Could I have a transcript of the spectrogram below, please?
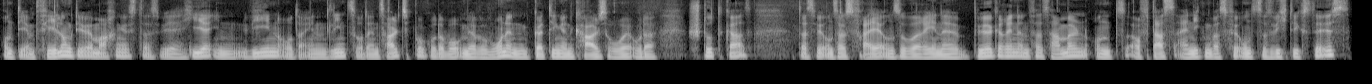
Und die Empfehlung, die wir machen, ist, dass wir hier in Wien oder in Linz oder in Salzburg oder wo wir wohnen, in Göttingen, Karlsruhe oder Stuttgart, dass wir uns als freie und souveräne Bürgerinnen versammeln und auf das einigen, was für uns das Wichtigste ist,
